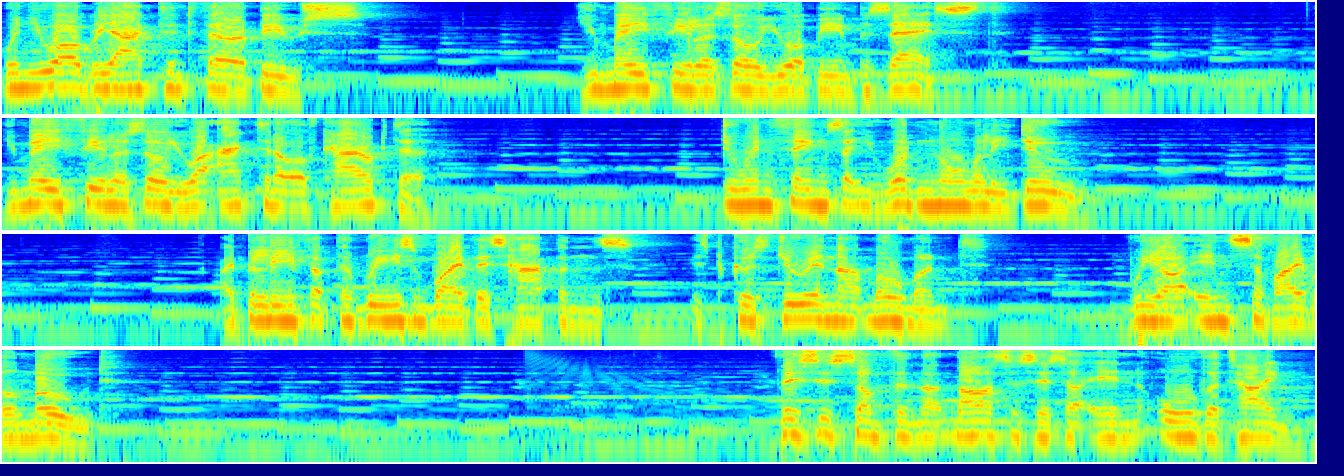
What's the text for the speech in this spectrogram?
When you are reacting to their abuse, you may feel as though you are being possessed. You may feel as though you are acting out of character, doing things that you wouldn't normally do. I believe that the reason why this happens is because during that moment, we are in survival mode. This is something that narcissists are in all the time.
